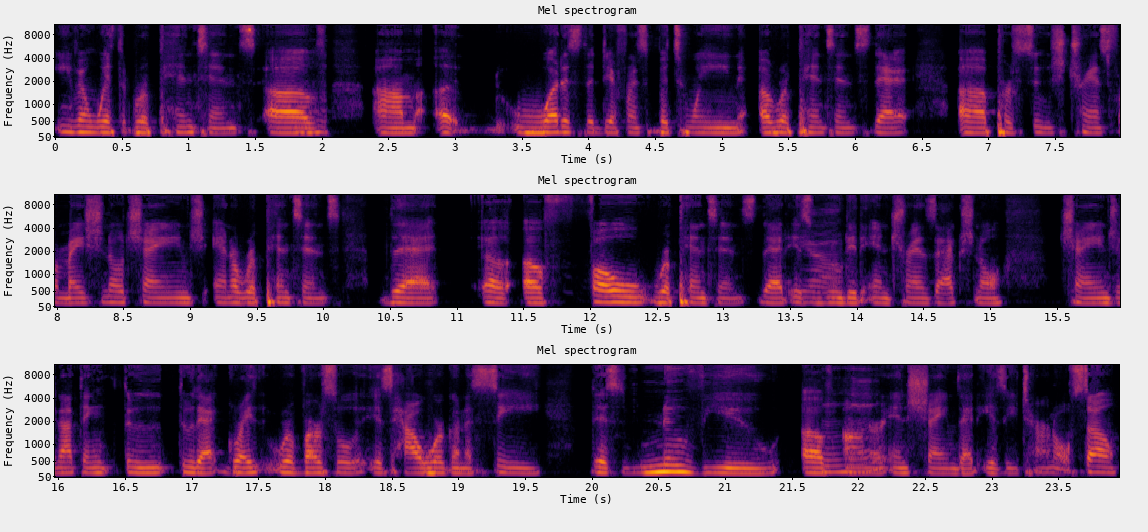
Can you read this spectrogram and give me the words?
even with repentance of mm-hmm. um, uh, what is the difference between a repentance that uh, pursues transformational change and a repentance that a, a faux repentance that is yeah. rooted in transactional change and i think through through that great reversal is how we're going to see this new view of mm-hmm. honor and shame that is eternal so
